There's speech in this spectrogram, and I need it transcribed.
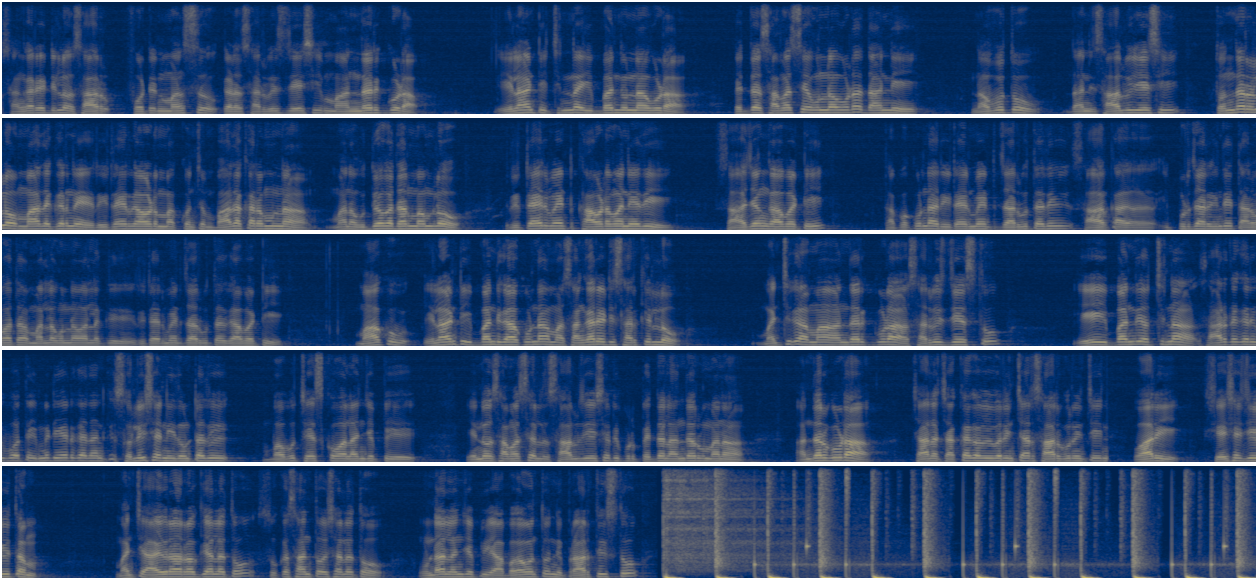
సంగారెడ్డిలో sir fourteen months ఇక్కడ service చేసి మా అందరికి కూడా ఎలాంటి చిన్న ఇబ్బంది ఉన్నా కూడా పెద్ద సమస్య ఉన్నా కూడా దాన్ని నవ్వుతూ దాన్ని సాల్వ్ చేసి తొందరలో మా దగ్గరనే రిటైర్ కావడం మాకు కొంచెం బాధాకరం ఉన్న మన ఉద్యోగ ధర్మంలో రిటైర్మెంట్ కావడం అనేది సహజం కాబట్టి తప్పకుండా రిటైర్మెంట్ జరుగుతుంది. సార్ ఇప్పుడు జరిగింది తర్వాత మళ్ళీ ఉన్న వాళ్ళకి రిటైర్మెంట్ జరుగుతుంది కాబట్టి మాకు ఎలాంటి ఇబ్బంది కాకుండా మా సంగారెడ్డి సర్కిల్లో మంచిగా మా అందరికి కూడా సర్వీస్ చేస్తూ ఏ ఇబ్బంది వచ్చినా సార్ దగ్గరికి పోతే ఇమ్మీడియట్గా దానికి సొల్యూషన్ ఇది ఉంటుంది బాబు చేసుకోవాలని చెప్పి ఎన్నో సమస్యలు సాల్వ్ చేశారు. ఇప్పుడు పెద్దలందరూ మన అందరూ కూడా చాలా చక్కగా వివరించారు సార్ గురించి. వారి శేష జీవితం మంచి ఆయురారోగ్యాలతో సుఖ సంతోషాలతో ఉండాలని చెప్పి ఆ భగవంతుని ప్రార్థిస్తూ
